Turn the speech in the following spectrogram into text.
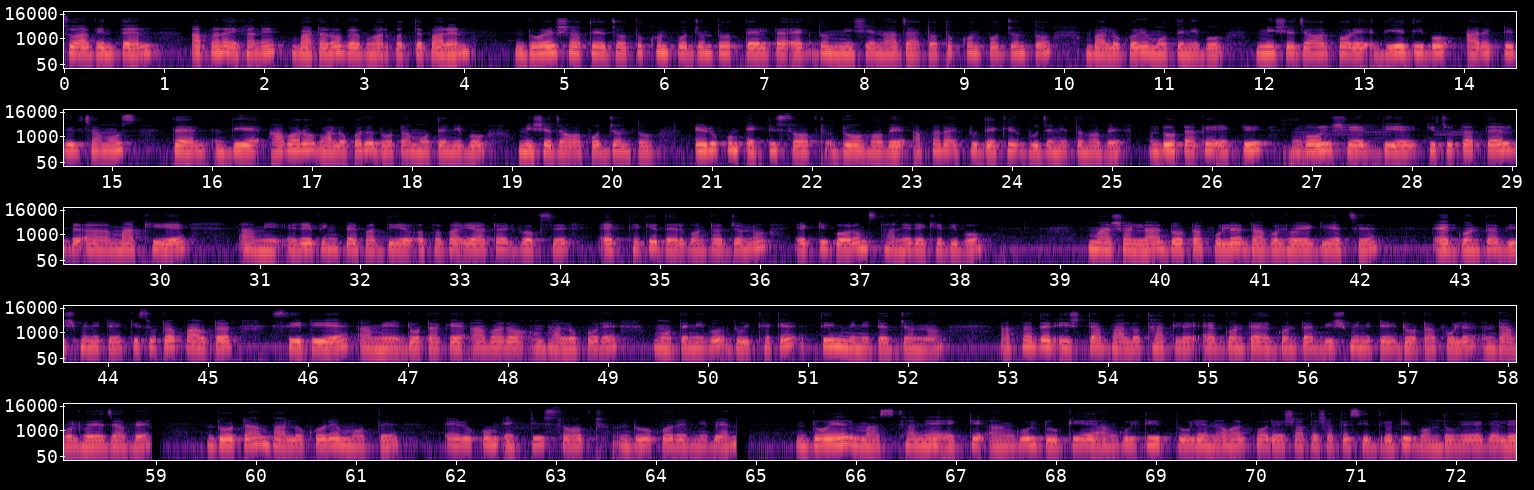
সয়াবিন তেল। আপনারা এখানে বাটারও ব্যবহার করতে পারেন। ডোয়ের সাথে যতক্ষণ পর্যন্ত তেলটা একদম মিশে না যায়, ততক্ষণ পর্যন্ত ভালো করে মতে নিব। মিশে যাওয়ার পরে দিয়ে দিব আরেক টেবিল চামচ তেল, দিয়ে আবারও ভালো করে ডোটা মতে নিব মিশে যাওয়া পর্যন্ত। এরকম একটি সফট ডো হবে, আপনারা একটু দেখে বুঝে নিতে হবে। ডোটাকে একটি গোল শেপ দিয়ে কিছুটা তেল মাখিয়ে আমি রেপিং পেপার দিয়ে অথবা এয়ারটাইট বক্সে এক থেকে দেড় ঘণ্টার জন্য একটি গরম স্থানে রেখে দিব। মাশাল্লাহ, ডোটা ফুলে ডাবল হয়ে গিয়েছে। এক ঘণ্টা বিশ মিনিটে কিছুটা পাউডার ছিটিয়ে আমি ডোটাকে আবারও ভালো করে মতে নিব দুই থেকে তিন মিনিটের জন্য। আপনাদের স্টাফ ভালো থাকলে এক ঘণ্টা এক ঘণ্টা বিশ মিনিটে ডোটা ফুলে ডাবল হয়ে যাবে। ডোটা ভালো করে মতে এরকম একটি সফট ডো করে নেবেন। ডোয়ের মাঝখানে একটি আঙ্গুল ঢুকিয়ে আঙ্গুলটি তুলে নেওয়ার পরে সাথে সাথে ছিদ্রটি বন্ধ হয়ে গেলে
